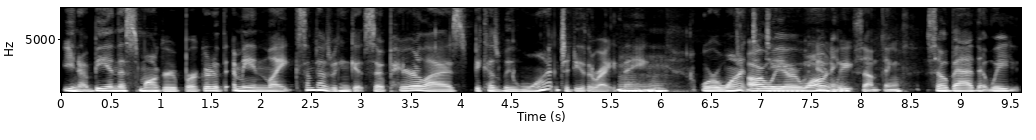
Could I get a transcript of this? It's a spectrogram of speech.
you know, be in this small group or go to, I mean, like sometimes we can get so paralyzed because we want to do the right thing mm-hmm. or want to or do, we are wanting we, something so bad that we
